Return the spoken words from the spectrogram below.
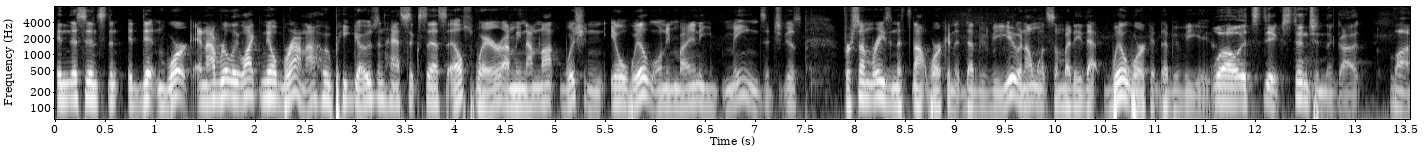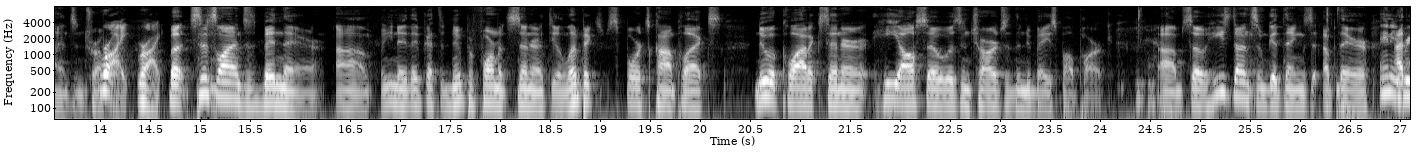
In this instant, it didn't work, and I really like Neal Brown. I hope he goes and has success elsewhere. I mean, I'm not wishing ill will on him by any means. It's just for some reason it's not working at WVU, and I want somebody that will work at WVU. well, it's the extension that got Lyons in trouble. Right, right. But since Lyons has been there, um, you know they've got the new performance center at the Olympic Sports Complex, new aquatic center. He also was in charge of the new baseball park. Um, so he's done some good things up there. And he I redid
